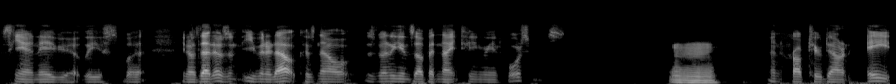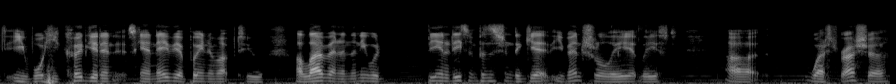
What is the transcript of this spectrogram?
Scandinavia at least, but you know that doesn't even it out because now Szeweningen's up at 19 reinforcements. Mm, and Hroptatyr down at 8. He he could get into Scandinavia, putting him up to 11, and then he would be in a decent position to get eventually at least uh, West Russia.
